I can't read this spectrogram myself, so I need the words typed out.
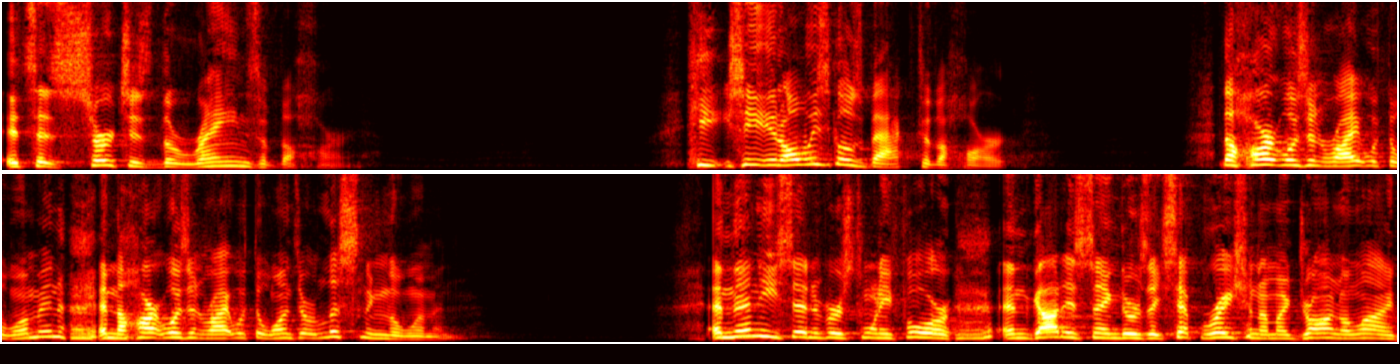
It says searches the reins of the heart. He see, it always goes back to the heart. The heart wasn't right with the woman, and the heart wasn't right with the ones that were listening to the women. And then he said in verse 24, and God is saying there's a separation, I'm drawing a line,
